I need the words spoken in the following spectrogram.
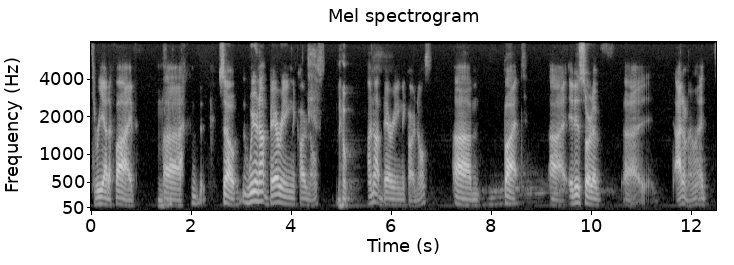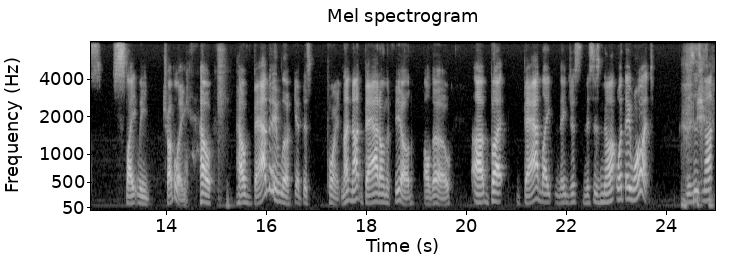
three out of 5 mm-hmm. uh, so we're not burying the Cardinals. Nope. I'm not burying the Cardinals, um, but uh, it is sort of uh, I don't know. It's slightly troubling how how bad they look at this point. Not not bad on the field, although, uh, but bad like they just this is not what they want. This is not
